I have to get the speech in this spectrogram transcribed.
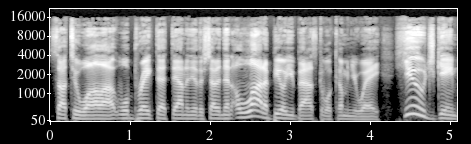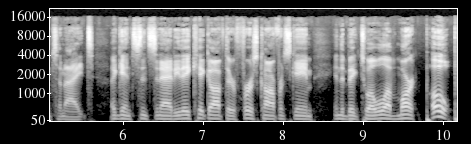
Satuala. We'll break that down on the other side. And then a lot of BYU basketball coming your way. Huge game tonight against Cincinnati. They kick off their first conference game in the Big 12. We'll have Mark Pope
